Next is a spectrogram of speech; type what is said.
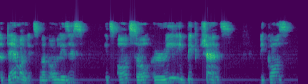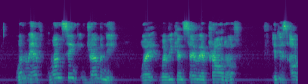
a demon. It's not only this. It's also a really big chance because when we have one thing in Germany where, where we can say we are proud of, it is our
